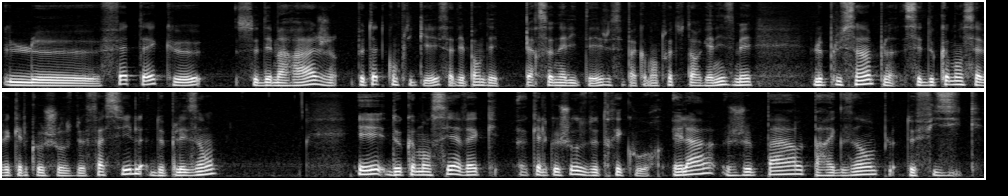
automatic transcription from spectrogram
le fait est que ce démarrage peut être compliqué, ça dépend des personnalités, je ne sais pas comment toi tu t'organises, mais le plus simple, c'est de commencer avec quelque chose de facile, de plaisant, et de commencer avec euh, quelque chose de très court. Et là, je parle par exemple de physique.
